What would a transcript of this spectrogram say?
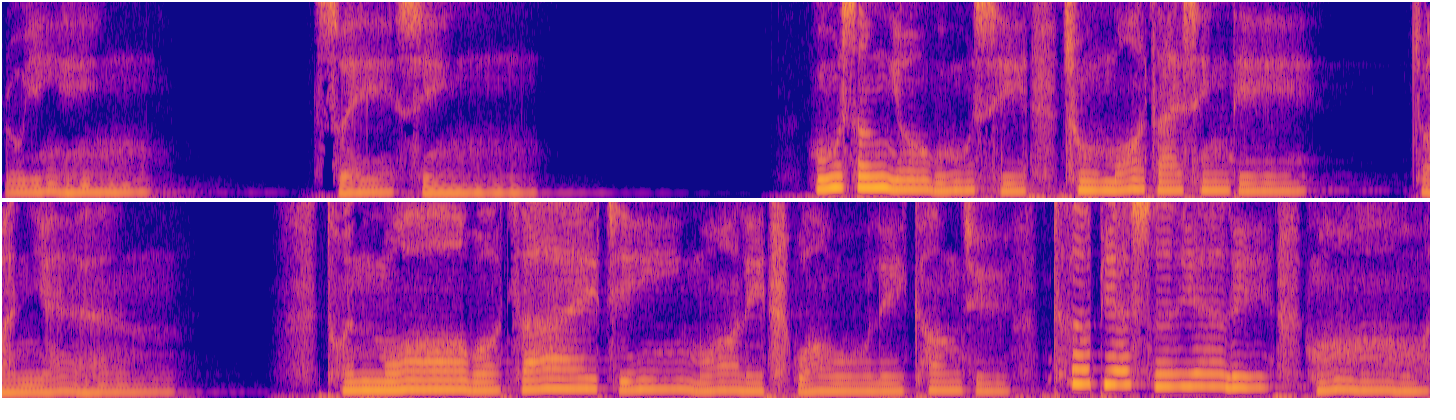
如影随形，无声又无息，出没在心底，转眼吞没我在寂寞里，我无力抗拒，特别是夜里，我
